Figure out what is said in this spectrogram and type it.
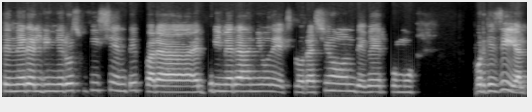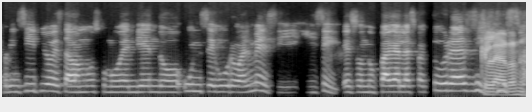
tener el dinero suficiente para el primer año de exploración, de ver cómo, porque sí, al principio estábamos como vendiendo un seguro al mes y, y sí, eso no paga las facturas y claro, no.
